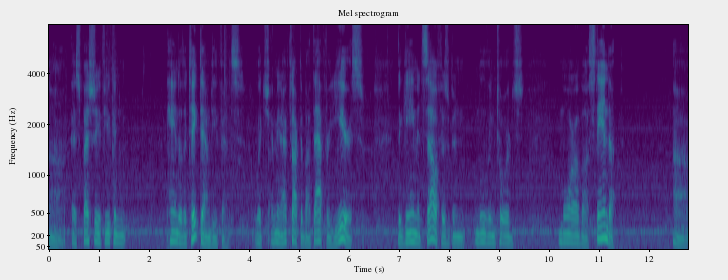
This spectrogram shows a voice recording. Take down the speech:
uh, especially if you can handle the takedown defense. Which I mean, I've talked about that for years. The game itself has been moving towards more of a stand-up uh,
